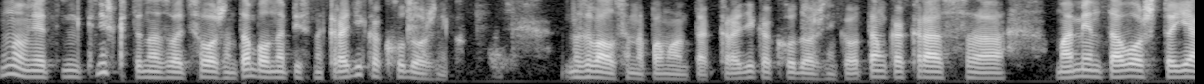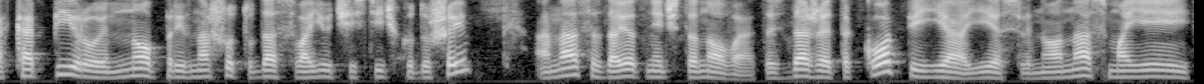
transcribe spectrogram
ну, мне это не книжка-то назвать сложно, там было написано «Кради как художник». Называлась она, по-моему, так «Кради как художник». Вот там как раз а, момент того, что я копирую, но привношу туда свою частичку души, она создает нечто новое. То есть даже это копия, если, но она с моей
